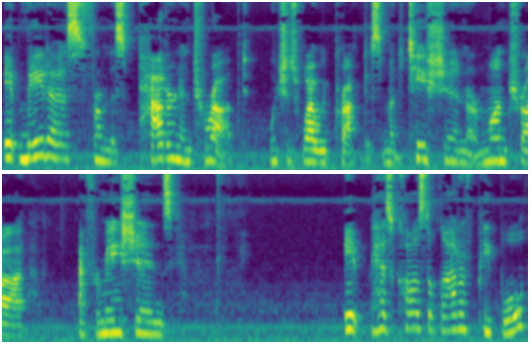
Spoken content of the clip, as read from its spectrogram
it made us from this pattern interrupt, which is why we practice meditation or mantra, affirmations. It has caused a lot of people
